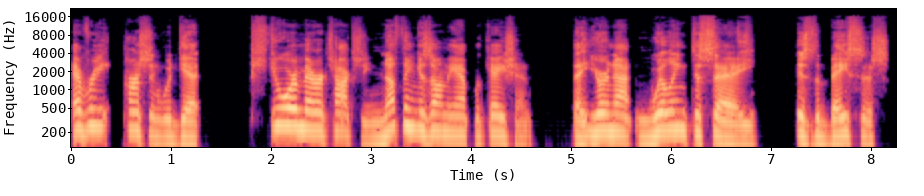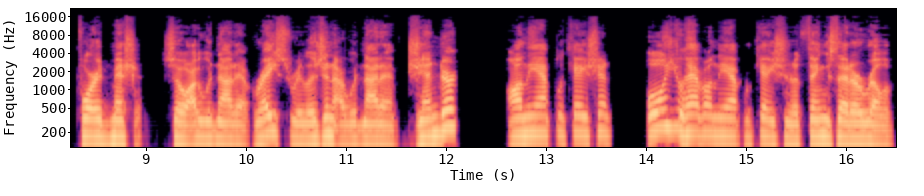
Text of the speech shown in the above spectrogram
every person would get pure meritocracy. Nothing is on the application that you're not willing to say is the basis for admission. So I would not have race, religion, I would not have gender on the application. All you have on the application are things that are relevant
